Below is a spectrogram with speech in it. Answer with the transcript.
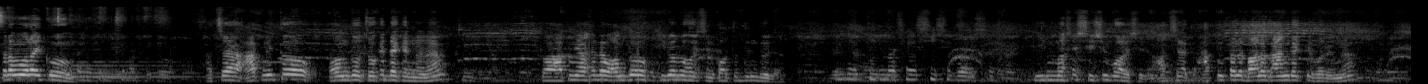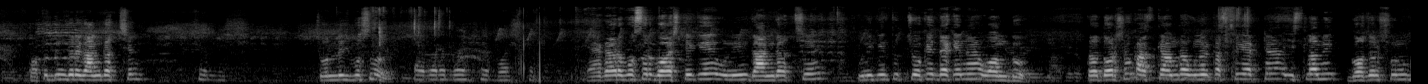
আসসালামু আলাইকুম। আচ্ছা আপনি তো অন্ধ চোখে দেখেন না না? তো আপনি আসলে অন্ধ কীভাবে হয়েছেন কতদিন ধরে? তিন মাসের শিশু বয়সে। তিন মাসের শিশু বয়সে। আচ্ছা আপনি তাহলে ভালো গান গাইতে পারেন না? কতদিন ধরে গান গাচ্ছেন? চল্লিশ। বছর? এগারো বছর বয়স থেকে উনি গান গাচ্ছে। উনি কিন্তু চোখে দেখে না অন্ধ। তো দর্শক আজকে আমরা উনার কাছ থেকে একটা ইসলামিক গজল শুনব।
